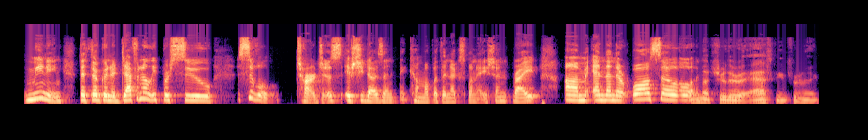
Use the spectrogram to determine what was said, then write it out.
meaning that they're going to definitely pursue civil charges if she doesn't come up with an explanation, right? Um, and then they're also. I'm not sure they're asking for an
